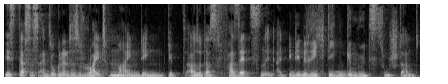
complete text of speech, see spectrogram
ist, dass es ein sogenanntes Right-Minding gibt. Also das Versetzen in, in den richtigen Gemütszustand.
